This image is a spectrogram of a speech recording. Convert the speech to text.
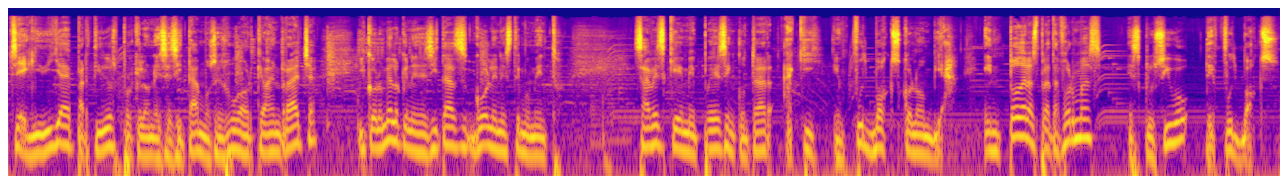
seguidilla de partidos, porque lo necesitamos. Es jugador que va en racha y Colombia lo que necesita es gol en este momento. Sabes que me puedes encontrar aquí en Footbox Colombia, en todas las plataformas, exclusivo de Footbox.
